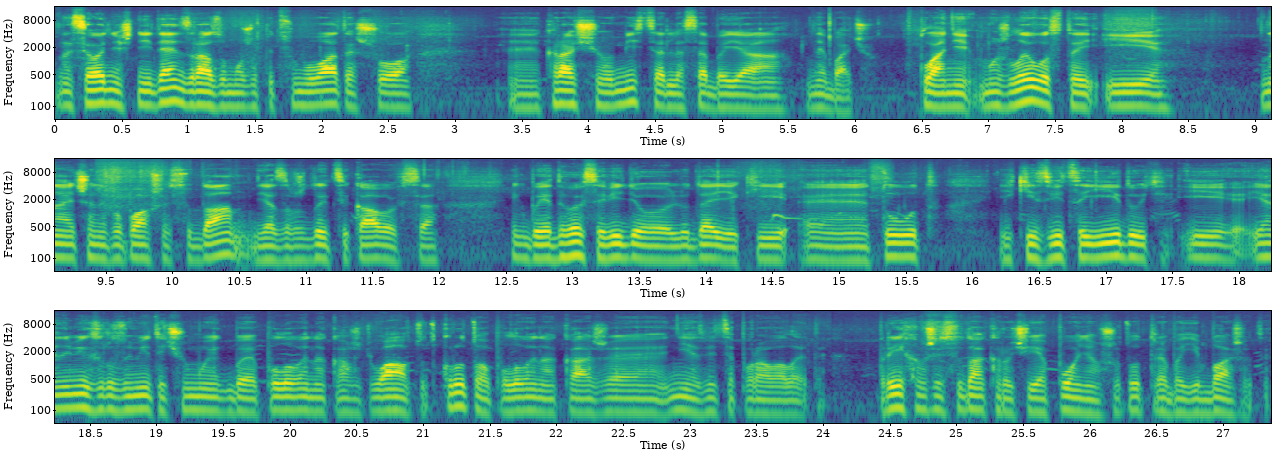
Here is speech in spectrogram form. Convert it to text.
На сьогоднішній день зразу можу підсумувати, що е, кращого місця для себе я не бачу. В плані можливостей і навіть не попавши сюди, я завжди цікавився. Якби я дивився відео людей, які е, тут, які звідси їдуть, і я не міг зрозуміти, чому якби половина кажуть, вау, тут круто, а половина каже, ні, звідси пора валити. Приїхавши сюди, коротше, я зрозумів, що тут треба їбашити.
